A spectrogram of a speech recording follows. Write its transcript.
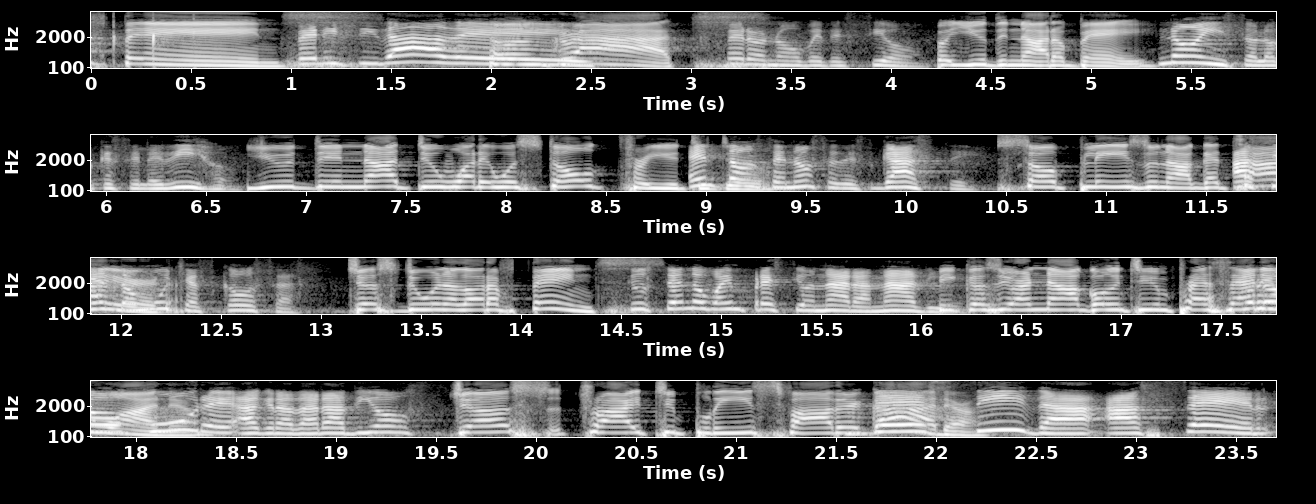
of things. Felicidades. Congrats. Pero no obedeció. But you did not obey. No hizo lo que se le dijo. You did not do what it was told for you to Entonces do. no se desgaste So please do not get haciendo tired. muchas cosas. Just doing a lot of things. Que usted no va a impresionar a nadie. Because you are not going to impress anyone. Procure agradar a Dios. Just try to please Father God. Decida hacer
